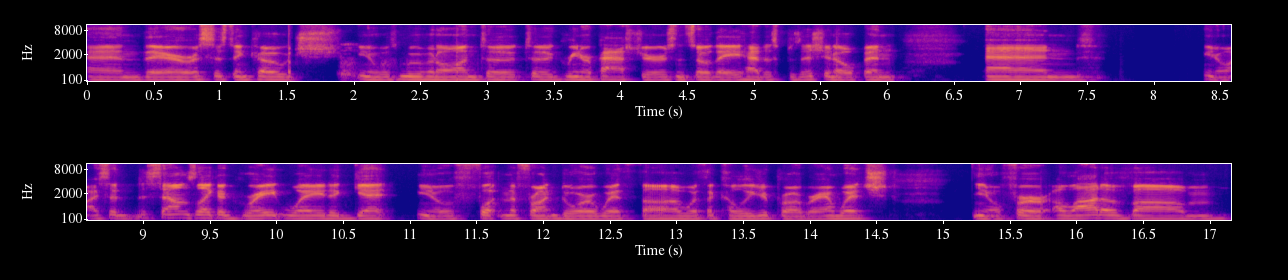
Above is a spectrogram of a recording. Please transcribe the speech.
and their assistant coach you know was moving on to to greener pastures and so they had this position open. And you know, I said this sounds like a great way to get you know foot in the front door with uh, with a collegiate program, which you know for a lot of um,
